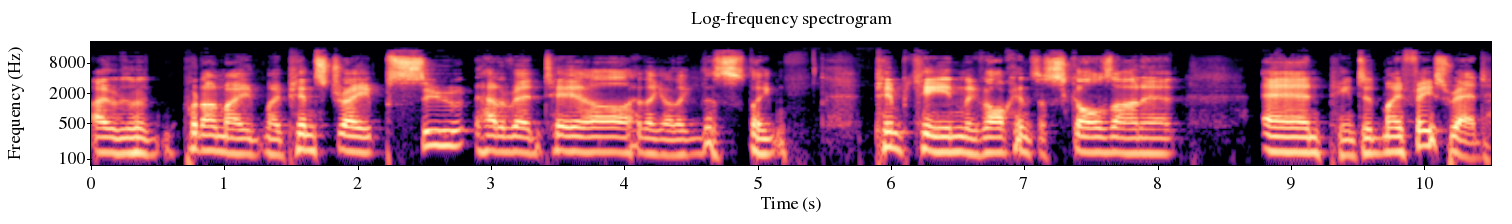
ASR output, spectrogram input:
I put on my my pinstripe suit, had a red tail, had like a, like this like pimp cane, like all kinds of skulls on it. And painted my face red.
